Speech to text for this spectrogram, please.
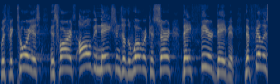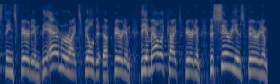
was victorious as far as all the nations of the world were concerned. They feared David. The Philistines feared him. The Amorites uh, feared him. The Amalekites feared him. The Syrians feared him.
